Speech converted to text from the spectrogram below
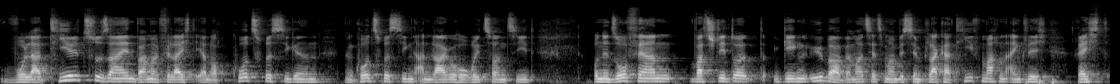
volatil zu sein, weil man vielleicht eher noch kurzfristigen, einen kurzfristigen Anlagehorizont sieht. Und insofern, was steht dort gegenüber, wenn wir es jetzt mal ein bisschen plakativ machen, eigentlich recht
